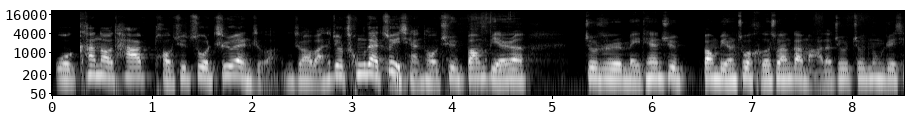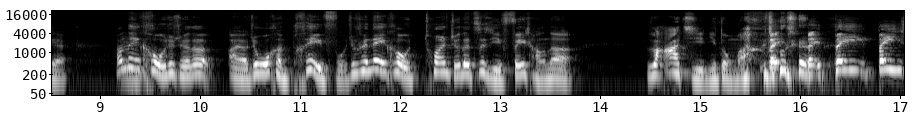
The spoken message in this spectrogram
我看到他跑去做志愿者，你知道吧？他就冲在最前头去帮别人，就是每天去帮别人做核酸干嘛的，就就弄这些。然后那一刻我就觉得，哎呀，就我很佩服。就是那一刻我突然觉得自己非常的垃圾，你懂吗？就是卑卑卑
